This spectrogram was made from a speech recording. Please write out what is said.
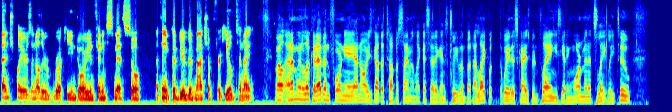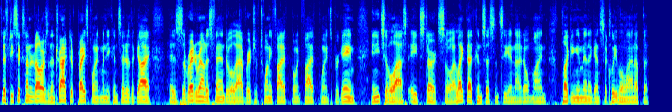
bench players, another rookie in Dorian Finney-Smith. So I think it could be a good matchup for Hield tonight. Well, and I'm going to look at Evan Fournier. I know he's got the tough assignment, like I said, against Cleveland, but I like what the way this guy's been playing. He's getting more minutes lately too. Fifty-six hundred dollars, an attractive price point when you consider the guy is right around his FanDuel average of 25.5 points per game in each of the last eight starts. So I like that consistency, and I don't mind plugging him in against a Cleveland lineup that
